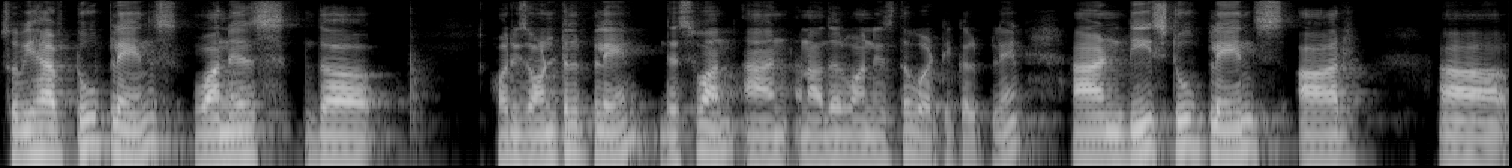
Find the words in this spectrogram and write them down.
So we have two planes, one is the horizontal plane, this one and another one is the vertical plane and these two planes are uh,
